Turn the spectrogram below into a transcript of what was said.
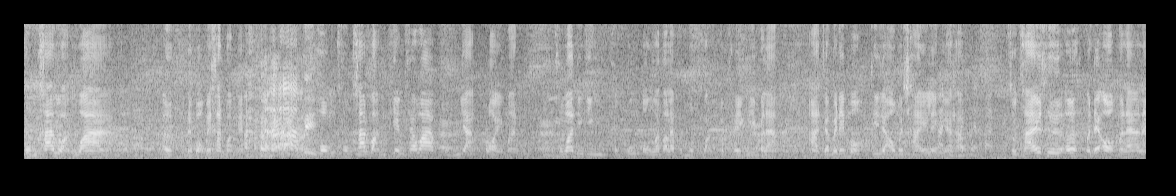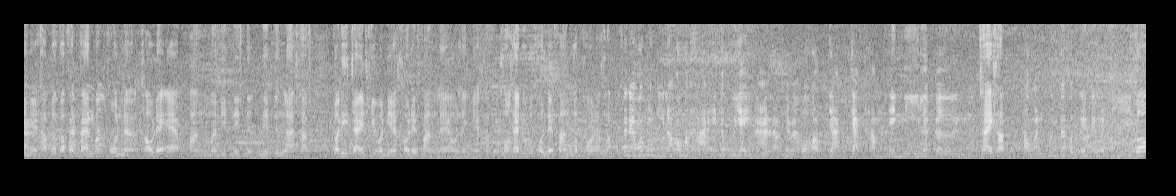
ผมคาดหวังว่า เออไหนบอกไม่คาดหวังไงสิผมผมคาดหวังเพียงแค่ว่าผมอยากปล่อยมันเออเพราะว่าจริงๆ ผมพุ่งตรงว่าตอนแรกผมหมดหวังกับเพลงนี้ไปแล้ว อาจจะไม่ได้เหมาะที่จะเอามาใช้อะไรอย่างเงี้ยครับสุดท้ายก็คือเออมันได้ออกมาแล้วอะไรเงี้ยครับแล้วก็แฟนๆบางคนอะเขาได้แอบฟังมานิดนิดนิดนิดนึงแล้วครับก็ดีใจที่วันนี้เขาได้ฟังแล้วอะไรเงี้ยครับขอแค่ทุกๆคนได้ฟังก็พอแล้วครับแสดงว่าเพลงนี้เราเอามาขายให้กับผู้ใหญ่นานแล้วใช่ไหมว่าแบบอยากอยากทำเพลงนี้เหลือเกินใช่ครับแต่มันเพิ่งจะสำเร็จในวันนี้ ก็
